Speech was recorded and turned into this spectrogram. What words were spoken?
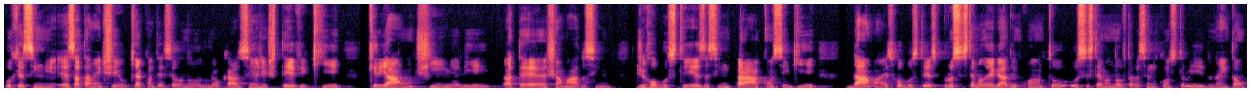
porque, assim, exatamente o que aconteceu no, no meu caso, assim, a gente teve que criar um time ali, até chamado, assim, de robustez, assim, para conseguir dar mais robustez para o sistema legado enquanto o sistema novo estava sendo construído, né? Então,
